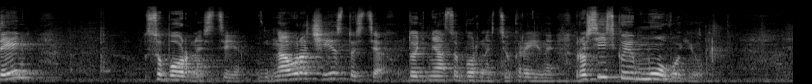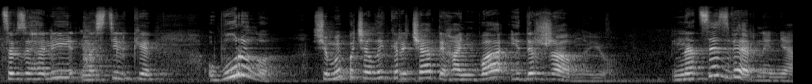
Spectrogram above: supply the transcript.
день соборності, на урочистостях до Дня Соборності України російською мовою, це взагалі настільки обурило, що ми почали кричати ганьба і державною. На це звернення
